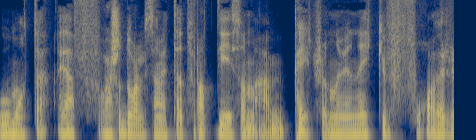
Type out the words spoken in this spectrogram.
god måte. Jeg har så dårlig samvittighet for at de som er patronene mine, ikke får,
